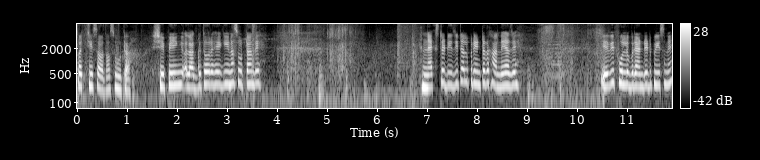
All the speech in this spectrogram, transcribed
2500 ਦਾ ਸੂਟ ਆ। ਸ਼ਿਪਿੰਗ ਅਲੱਗ ਤੋਂ ਰਹੇਗੀ ਇਹਨਾਂ ਸੂਟਾਂ ਦੇ। ਨੈਕਸਟ ਡਿਜੀਟਲ ਪ੍ਰਿੰਟ ਦਿਖਾਣੇ ਆ ਜੇ ਇਹ ਵੀ ਫੁੱਲ ਬ੍ਰਾਂਡਡ ਪੀਸ ਨੇ।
